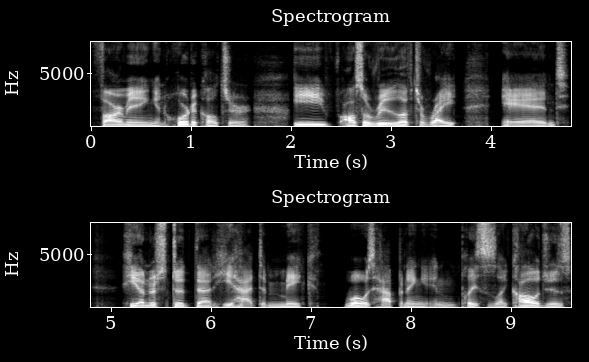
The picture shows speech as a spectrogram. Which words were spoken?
farming and horticulture. He also really loved to write, and he understood that he had to make what was happening in places like colleges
